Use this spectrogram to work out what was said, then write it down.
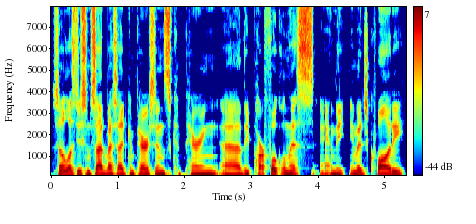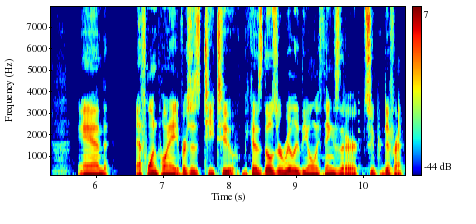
So let's do some side-by-side -side comparisons, comparing uh, the parfocalness and the image quality and f1.8 versus T2 because those are really the only things that are super different.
